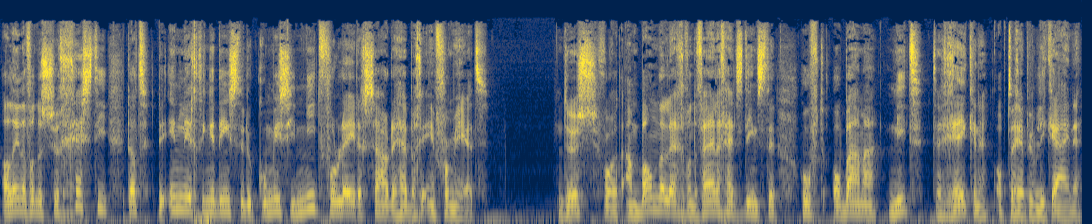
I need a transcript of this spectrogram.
Alleen al van de suggestie dat de inlichtingendiensten de commissie niet volledig zouden hebben geïnformeerd. Dus voor het aan banden leggen van de veiligheidsdiensten hoeft Obama niet te rekenen op de Republikeinen.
